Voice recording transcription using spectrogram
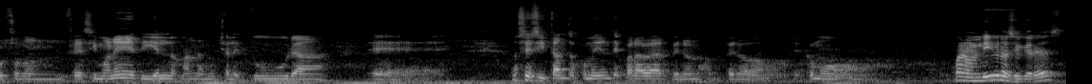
curso con Fede Simonetti y él nos manda mucha lectura. eh, no sé si tantos comediantes para ver, pero no, pero es como Bueno, un libro si querés.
